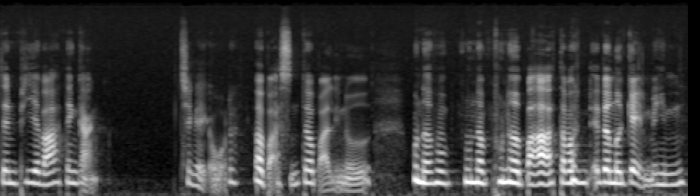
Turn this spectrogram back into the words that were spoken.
den pige jeg var dengang, tænkte jeg ikke over det. Det var bare sådan, det var bare lige noget. Hun havde, hun, havde, hun havde bare, der var et eller andet galt med hende.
